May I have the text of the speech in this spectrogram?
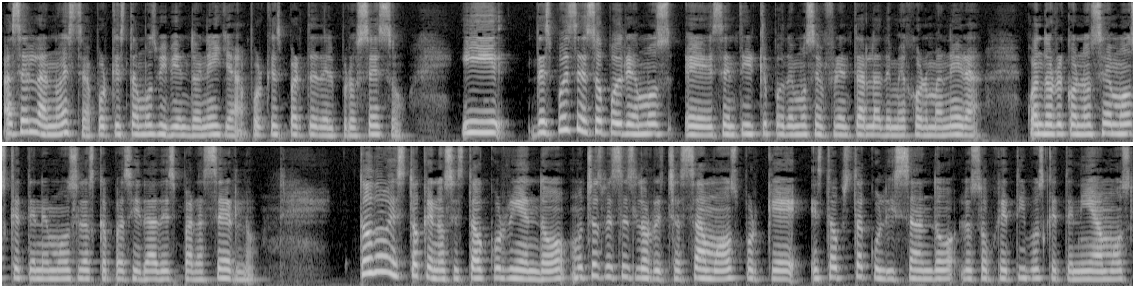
Hacerla nuestra porque estamos viviendo en ella, porque es parte del proceso. Y después de eso podríamos eh, sentir que podemos enfrentarla de mejor manera, cuando reconocemos que tenemos las capacidades para hacerlo. Todo esto que nos está ocurriendo muchas veces lo rechazamos porque está obstaculizando los objetivos que teníamos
